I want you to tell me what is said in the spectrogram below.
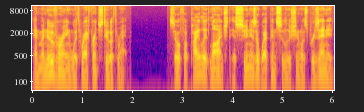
and maneuvering with reference to a threat. So if a pilot launched as soon as a weapon solution was presented,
